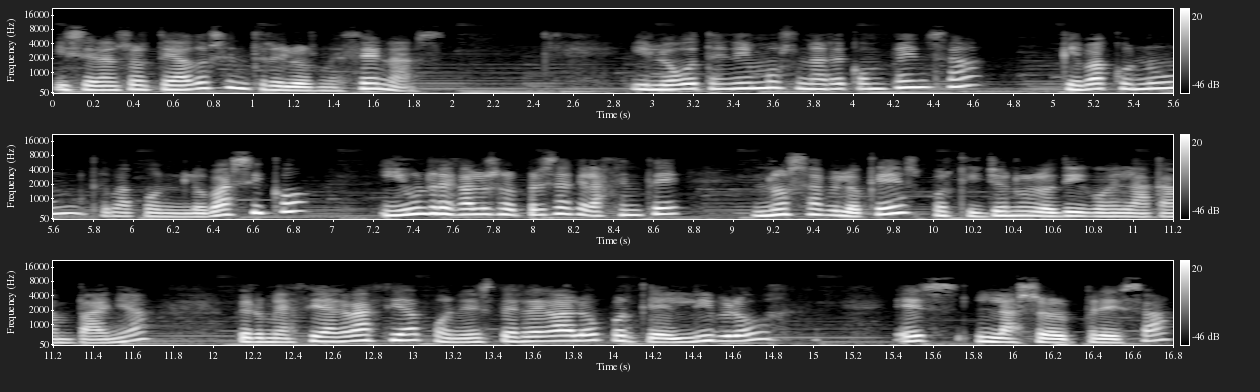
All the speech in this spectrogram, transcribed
y serán sorteados entre los mecenas. Y luego tenemos una recompensa que va con un, que va con lo básico y un regalo sorpresa que la gente no sabe lo que es porque yo no lo digo en la campaña, pero me hacía gracia poner este regalo porque el libro es la sorpresa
